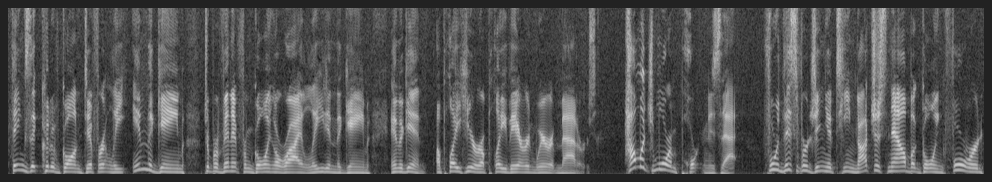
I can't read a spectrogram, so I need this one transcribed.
things that could have gone differently in the game to prevent it from going awry late in the game. And again, a play here, a play there, and where it matters. How much more important is that for this Virginia team, not just now, but going forward?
